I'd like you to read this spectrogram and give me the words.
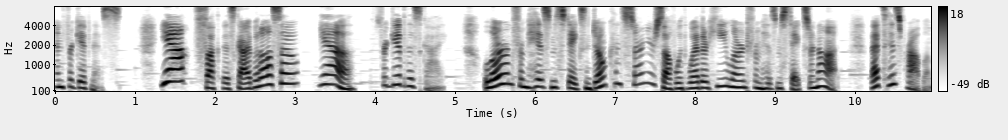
and forgiveness. Yeah, fuck this guy, but also, yeah, forgive this guy. Learn from his mistakes and don't concern yourself with whether he learned from his mistakes or not. That's his problem.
